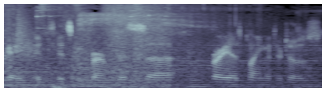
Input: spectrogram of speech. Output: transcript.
Okay, it's it's confirmed. This uh, Freya is playing with her toes.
